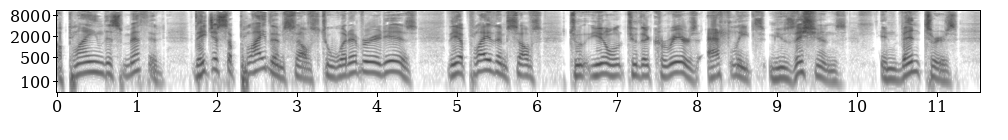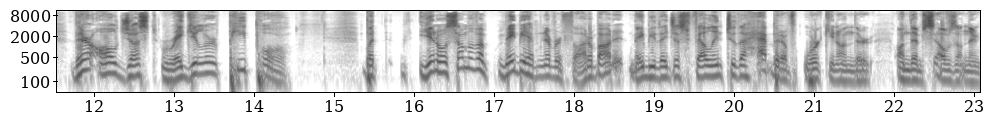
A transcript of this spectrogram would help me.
applying this method. They just apply themselves to whatever it is. They apply themselves to you know to their careers. Athletes musicians inventors they're all just regular people. But you know some of them maybe have never thought about it. Maybe they just fell into the habit of working on their on themselves on their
